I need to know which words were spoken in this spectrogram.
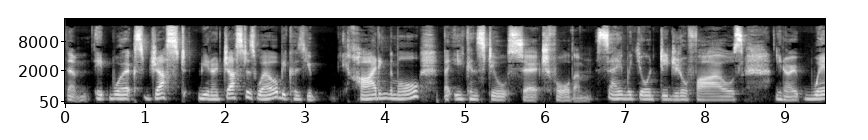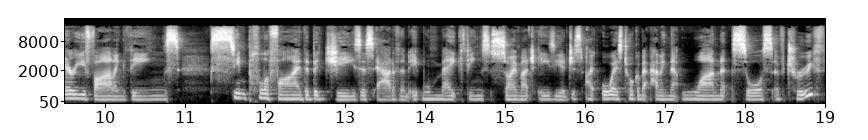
them. It works just, you know, just as well because you're hiding them all, but you can still search for them. Same with your digital files. You know, where are you filing things? Simplify the bejesus out of them. It will make things so much easier. Just, I always talk about having that one source of truth.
